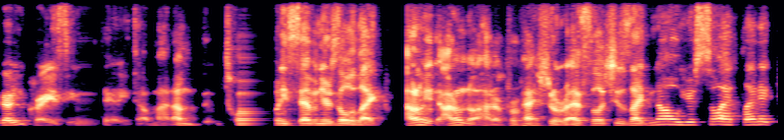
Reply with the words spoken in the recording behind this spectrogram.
"Girl, you crazy? What hell you talking about? I'm 27 years old. Like, I don't, I don't know how to professional wrestle." She was like, "No, you're so athletic."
